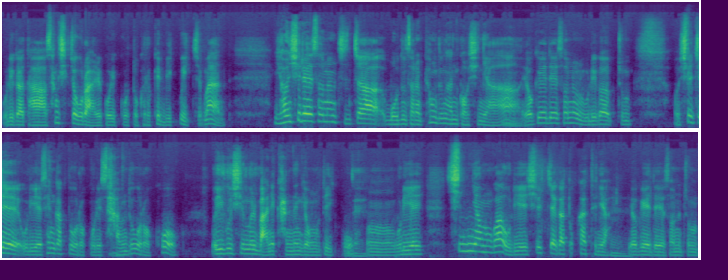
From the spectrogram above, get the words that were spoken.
우리가 다 상식적으로 알고 있고 또 그렇게 믿고 있지만 현실에서는 진짜 모든 사람 평등한 것이냐. 여기에 대해서는 우리가 좀 어, 실제 우리의 생각도 그렇고 우리 삶도 그렇고 의구심을 많이 갖는 경우도 있고 네. 음, 우리의 신념과 우리의 실제가 똑같으냐. 음. 여기에 대해서는 좀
